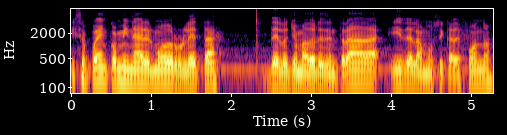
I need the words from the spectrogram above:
Y se pueden combinar el modo ruleta de los llamadores de entrada y de la música de fondo.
